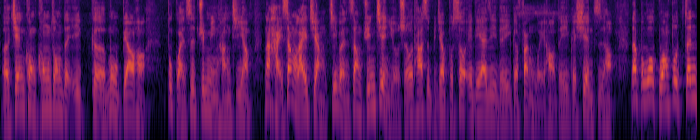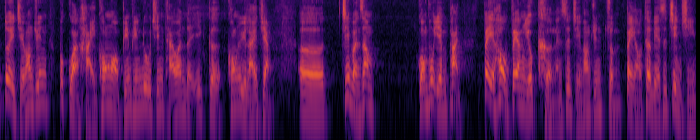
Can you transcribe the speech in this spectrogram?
呃监控空中的一个目标哈。不管是军民航机哈，那海上来讲，基本上军舰有时候它是比较不受 ADIZ 的一个范围哈的一个限制哈。那不过国防部针对解放军不管海空哦频频入侵台湾的一个空域来讲，呃，基本上国防部研判背后非常有可能是解放军准备哦，特别是近期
